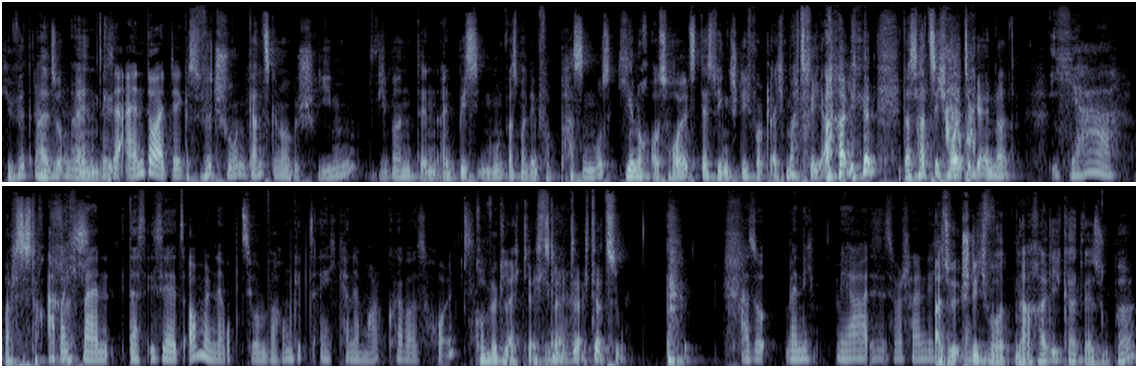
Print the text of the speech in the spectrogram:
Hier wird also ein. Das ist ja eindeutig. Es wird schon ganz genau beschrieben, wie man denn ein bissigen Hund, was man dem verpassen muss. Hier noch aus Holz, deswegen Stichwort gleich Materialien. Das hat sich heute geändert. Ja. Aber das ist doch krass. Aber ich meine, das ist ja jetzt auch mal eine Option. Warum gibt es eigentlich keine Maulkörper aus Holz? Kommen wir gleich, gleich, gleich, Ja. gleich dazu. Also, wenn ich, ja, es ist wahrscheinlich. Also ähm, Stichwort Nachhaltigkeit wäre super.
